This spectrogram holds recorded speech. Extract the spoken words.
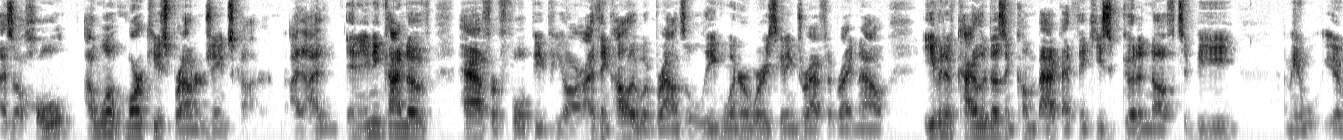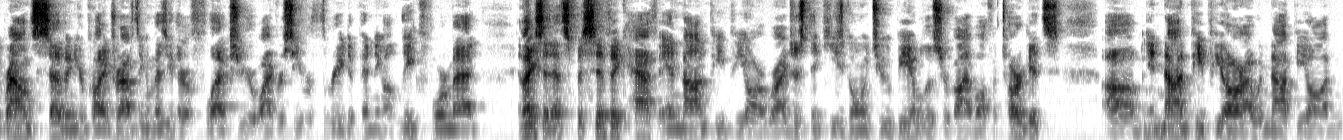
as a whole, I want Marquise Brown or James Conner. I, I, in any kind of half or full PPR. I think Hollywood Brown's a league winner where he's getting drafted right now even if Kyler doesn't come back, I think he's good enough to be. I mean, round seven, you're probably drafting him as either a flex or your wide receiver three, depending on league format. And like I said, that's specific half and non PPR, where I just think he's going to be able to survive off of targets. Um, in non PPR, I would not be on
